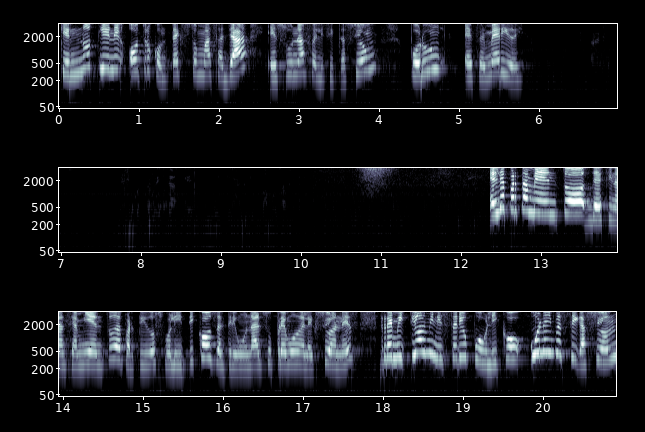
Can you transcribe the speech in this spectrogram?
que no tiene otro contexto más allá, es una felicitación por un efeméride. El Departamento de Financiamiento de Partidos Políticos del Tribunal Supremo de Elecciones remitió al Ministerio Público una investigación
